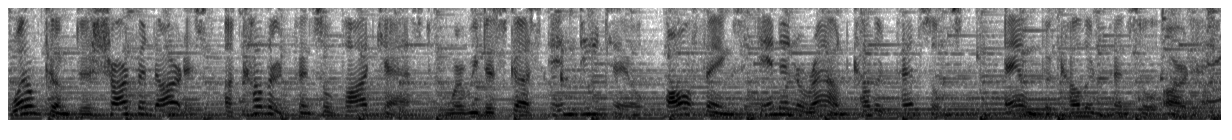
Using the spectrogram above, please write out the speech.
Welcome to Sharpened Artist, a colored pencil podcast where we discuss in detail all things in and around colored pencils and the colored pencil artist.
